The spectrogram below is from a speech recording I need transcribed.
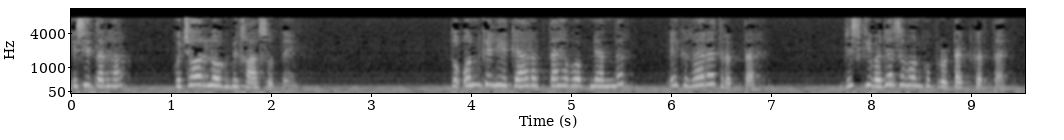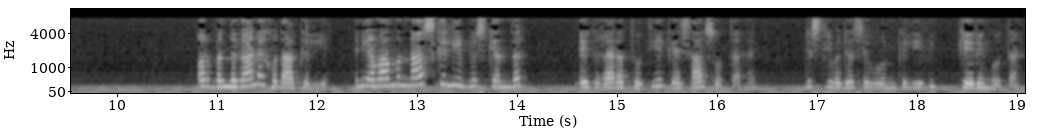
اسی طرح کچھ اور لوگ بھی خاص ہوتے ہیں۔ تو ان کے لیے کیا رکھتا ہے وہ اپنے اندر؟ ایک غیرت رکھتا ہے، جس کی وجہ سے وہ ان کو پروٹیکٹ کرتا ہے۔ اور بندگان خدا کے لیے یعنی عوام الناس کے لیے بھی اس کے اندر ایک غیرت ہوتی ہے، ایک احساس ہوتا ہے، جس کی وجہ سے وہ ان کے لیے بھی کیئرنگ ہوتا ہے۔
